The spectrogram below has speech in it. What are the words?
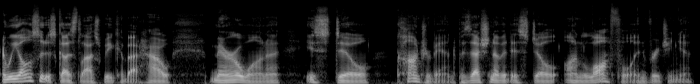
And we also discussed last week about how marijuana is still contraband. Possession of it is still unlawful in Virginia.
